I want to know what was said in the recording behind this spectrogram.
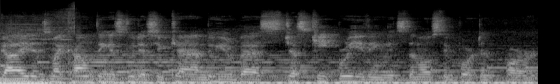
guidance, my counting as good as you can. Do your best. Just keep breathing, it's the most important part.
